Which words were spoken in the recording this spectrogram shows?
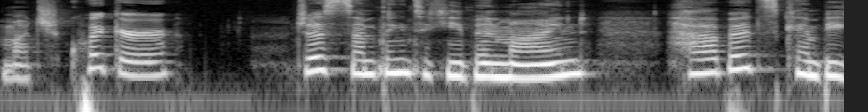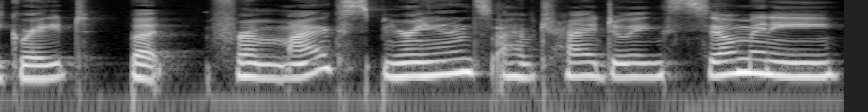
much quicker. Just something to keep in mind. Habits can be great, but from my experience, I've tried doing so many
